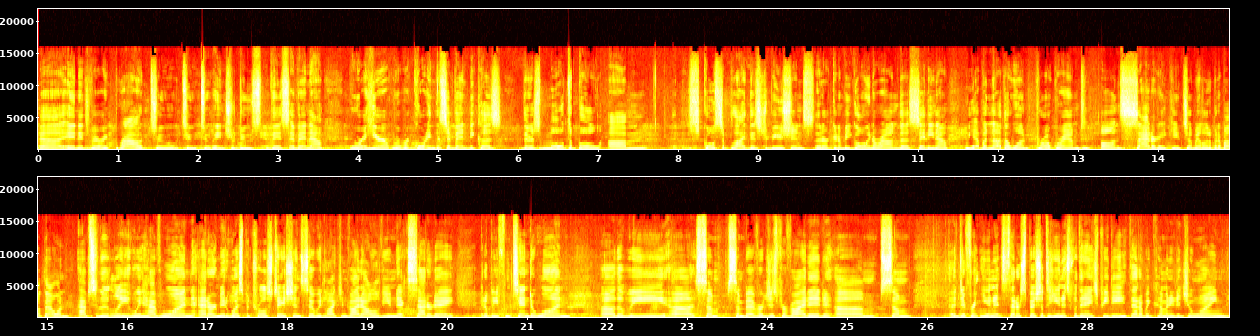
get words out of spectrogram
uh, and it's very proud to, to, to introduce this event. Now, we're here, we're recording this event because there's multiple um, school supply distributions that are going to be going around the city. Now, we have another one programmed on Saturday. Can you tell me a little bit about that one? Absolutely. We have one at our Midwest Patrol Station, so we'd like to invite all of you next Saturday. It'll be from 10 to 1. Uh, there'll be uh, some, some beverages provided, um, some uh, different units that are specialty units within HPD that'll be coming to join.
